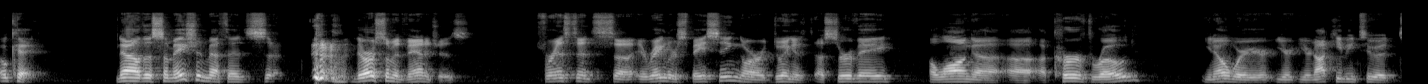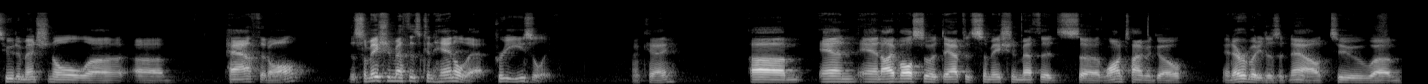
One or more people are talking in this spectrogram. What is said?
Okay, now the summation methods, there are some advantages. For instance, uh, irregular spacing or doing a, a survey along a, a, a, curved road you know, where you're you're, you're not keeping to a two-dimensional uh, uh, path at all, the summation methods can handle that pretty easily. Okay, um, and and I've also adapted summation methods a long time ago, and everybody does it now to um,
